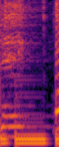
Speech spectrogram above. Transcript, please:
babe.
